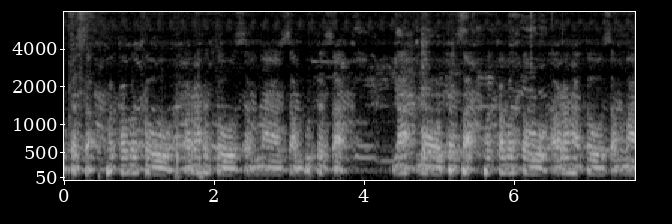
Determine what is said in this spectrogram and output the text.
พุทธัสสะภะคะวะโตอะระหะโต สัมมาสัมพุทธัสสะนะโมตัสสะภะคะวะโตอะระหะโต สัมมา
